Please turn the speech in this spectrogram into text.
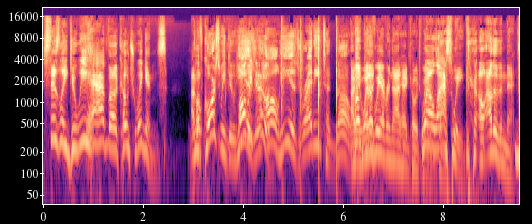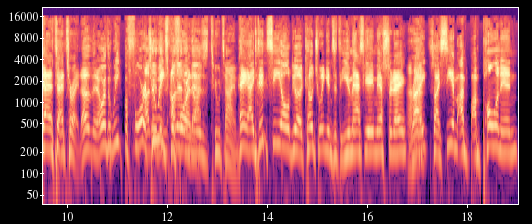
Sisley, do we have uh, Coach Wiggins? I don't- Of course we do. He Oh, we do. Oh, he is ready to go. I mean, Oh, when good. have we ever not had Coach? Well, Wiggins? last week. oh, other than that, That, that's right. Other than, or the week before, Other two than- weeks other before than that. those two times. Hey, I did see old uh, Coach Wiggins at the UMass game yesterday, Uh-huh. right? So I see him. I'm, I'm pulling in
